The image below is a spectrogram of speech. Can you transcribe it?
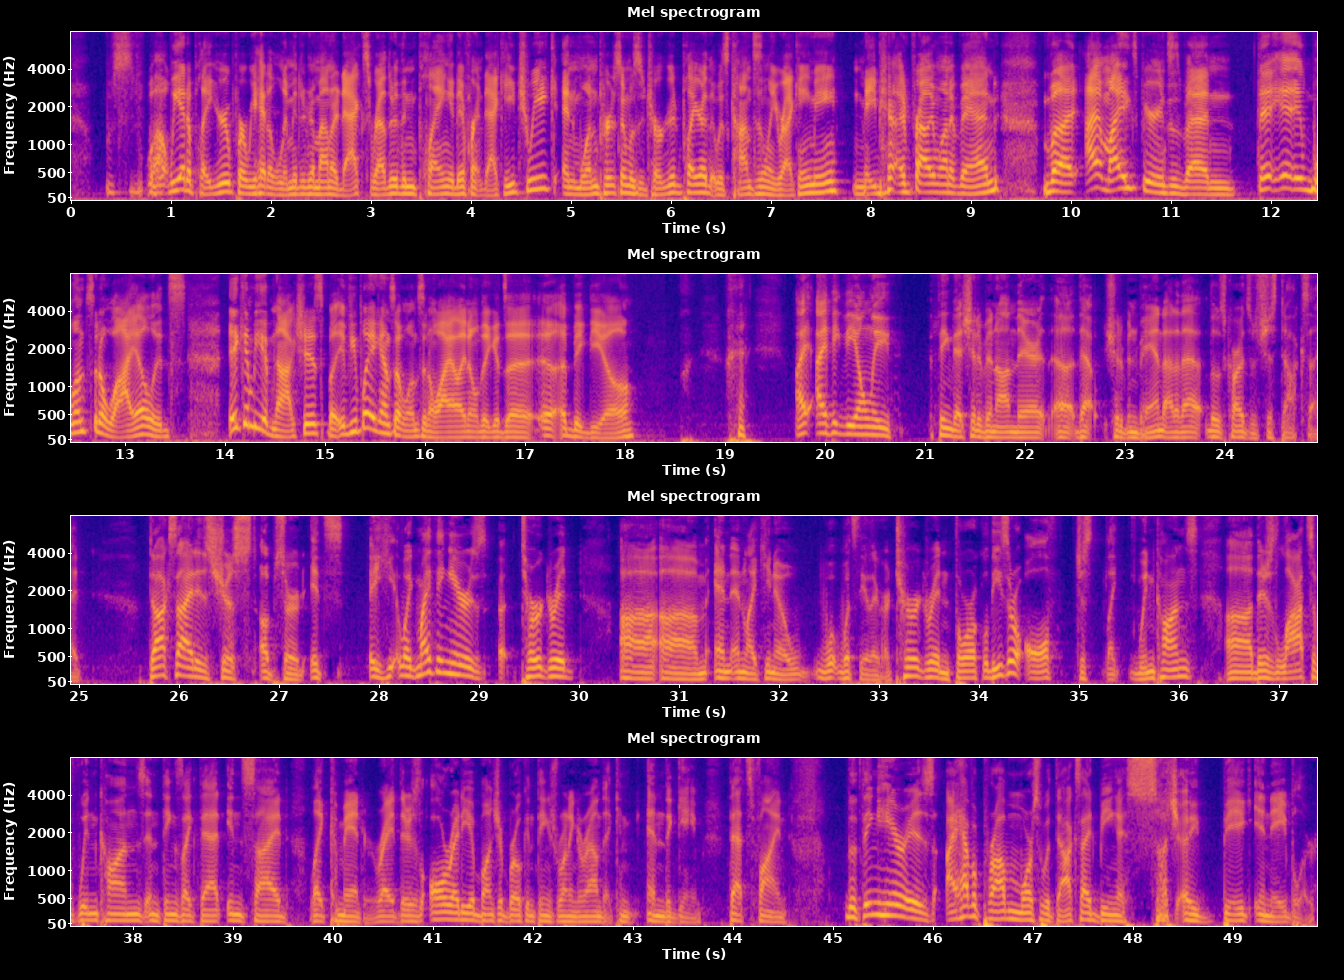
well, we had a play group where we had a limited amount of decks rather than playing a different deck each week, and one person was a Tergrid player that was constantly wrecking me. Maybe I'd probably want it banned, but I, my experience has been that it, once in a while it's it can be obnoxious, but if you play against it once in a while, I don't think it's a a, a big deal. I I think the only thing that should have been on there uh, that should have been banned out of that those cards was just Dockside. Dockside is just absurd. It's a, like my thing here is uh, Tergrid, uh, um, and and like you know what, what's the other card? Tergrid and Thoracle. These are all just like win cons. Uh, there's lots of win cons and things like that inside like Commander, right? There's already a bunch of broken things running around that can end the game. That's fine. The thing here is I have a problem more so with Dockside being a such a big enabler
